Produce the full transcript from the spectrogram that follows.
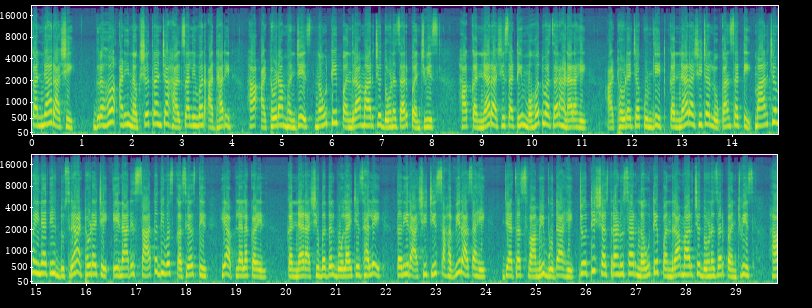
कन्या राशी ग्रह आणि नक्षत्रांच्या हालचालींवर आधारित हा आठवडा म्हणजेच नऊ ते पंधरा मार्च दोन हजार पंचवीस. हा कन्या राशीसाठी महत्त्वाचा राहणार आहे. आठवड्याच्या कुंडलीत कन्या राशीच्या लोकांसाठी मार्च महिन्यातील दुसऱ्या आठवड्याचे येणारे सात दिवस कसे असतील हे आपल्याला कळेल. कन्या राशीबद्दल बोलायचे झाले तरी राशीची सहावी रास आहे ज्याचा स्वामी बुध आहे. ज्योतिषशास्त्रानुसार नऊ ते पंधरा मार्च दोन हजार पंचवीस हा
